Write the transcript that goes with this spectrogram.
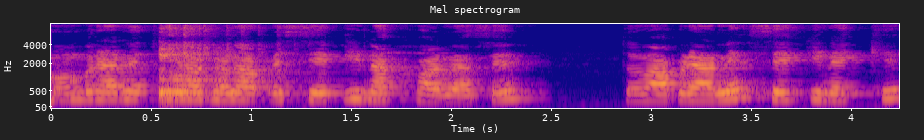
મમરાને થોડા ઘણા આપણે શેકી નાખવાના છે. તો આપણે આને શેકી નાખીએ.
